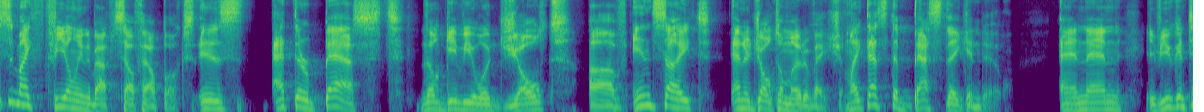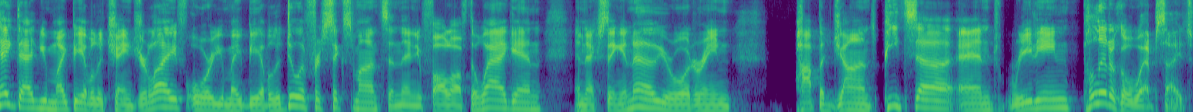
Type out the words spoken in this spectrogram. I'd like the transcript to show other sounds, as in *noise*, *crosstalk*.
this is my feeling about self-help books is at their best, they'll give you a jolt of insight and a jolt of motivation. Like that's the best they can do. And then if you can take that, you might be able to change your life, or you may be able to do it for six months and then you fall off the wagon. And next thing you know, you're ordering Papa John's pizza and reading political websites.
